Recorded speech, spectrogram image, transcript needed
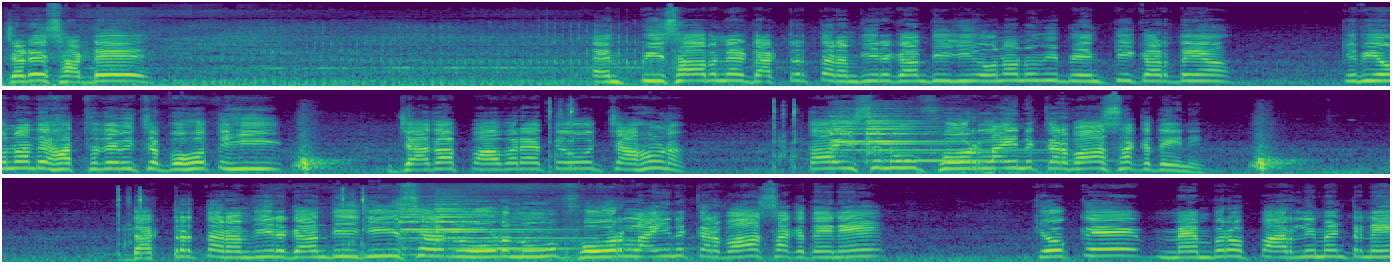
ਜਿਹੜੇ ਸਾਡੇ ਐਮਪੀ ਸਾਹਿਬ ਨੇ ਡਾਕਟਰ ਧਰਮਵੀਰ ਗਾਂਧੀ ਜੀ, ਉਹਨਾਂ ਨੂੰ ਵੀ ਬੇਨਤੀ ਕਰਦੇ ਆ ਕਿ ਵੀ ਉਹਨਾਂ ਦੇ ਹੱਥ ਦੇ ਵਿੱਚ ਬਹੁਤ ਹੀ ਜ਼ਿਆਦਾ ਪਾਵਰ ਹੈ ਤੇ ਉਹ ਚਾਹਣ ਤਾਂ ਇਸ ਨੂੰ 4 ਲਾਈਨ ਕਰਵਾ ਸਕਦੇ ਨੇ। ਡਾਕਟਰ ਧਰਮਵੀਰ ਗਾਂਧੀ ਜੀ ਇਸ ਰੋਡ ਨੂੰ 4 ਲਾਈਨ ਕਰਵਾ ਸਕਦੇ ਨੇ ਕਿਉਂਕਿ ਮੈਂਬਰ ਆਫ ਪਾਰਲੀਮੈਂਟ ਨੇ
